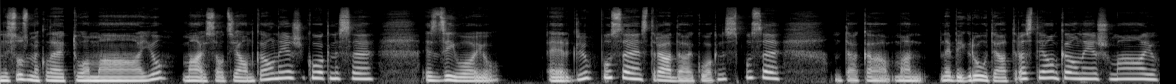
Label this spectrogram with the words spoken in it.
un es uzmeklēju to māju. Māju sauc Jaunkalnieši koknesē. Es dzīvoju ērgļu pusē, strādāju koknes pusē, un tā kā man nebija grūti atrast Jaunkalniešu māju,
